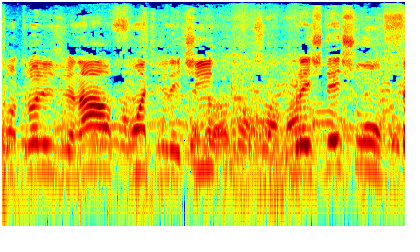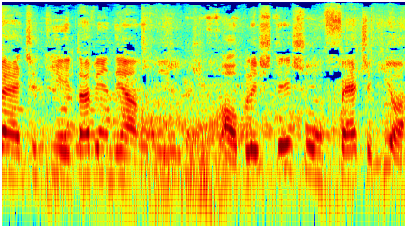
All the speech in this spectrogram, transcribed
Controle original, fonte direitinho. Playstation 1 Fat aqui, tá vendendo. Ó, o Playstation 1 Fat aqui, ó.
